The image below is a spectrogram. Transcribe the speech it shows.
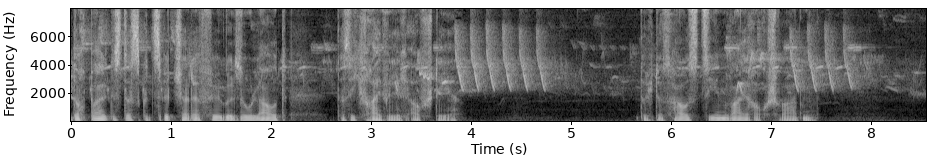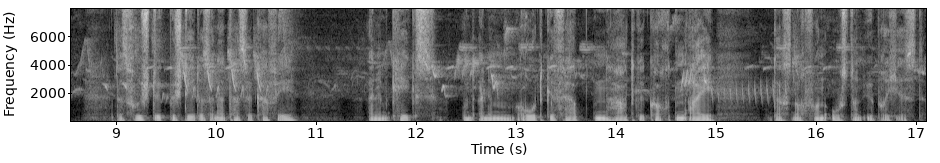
Doch bald ist das Gezwitscher der Vögel so laut, dass ich freiwillig aufstehe. Durch das Haus ziehen Weihrauchschwaden. Das Frühstück besteht aus einer Tasse Kaffee, einem Keks und einem rot gefärbten, hart gekochten Ei, das noch von Ostern übrig ist.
